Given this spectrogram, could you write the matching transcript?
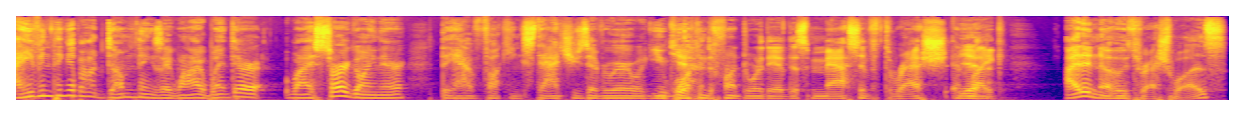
I even think about dumb things like when I went there, when I started going there, they have fucking statues everywhere. Like you walk in the front door, they have this massive Thresh, and Yeah. like I didn't know who Thresh was.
